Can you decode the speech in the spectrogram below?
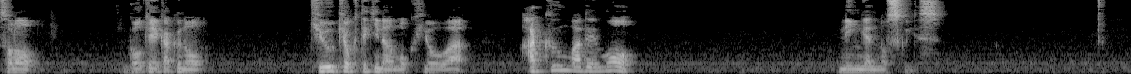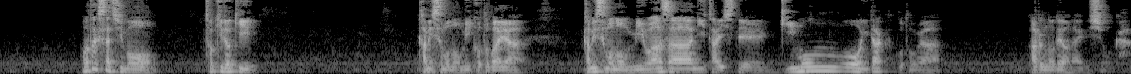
そのご計画の究極的な目標はあくまでも人間の救いです。私たちも時々神様の御言葉や神様の御業に対して疑問を抱くことがあるのではないでしょうか。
